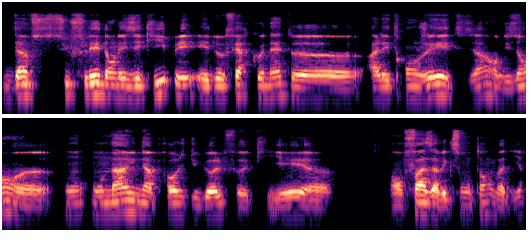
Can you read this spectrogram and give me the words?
d'insuffler dans les équipes et, et, de faire connaître euh, à l'étranger, en disant euh, on, on, a une approche du golf qui est euh, en phase avec son temps, on va dire.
